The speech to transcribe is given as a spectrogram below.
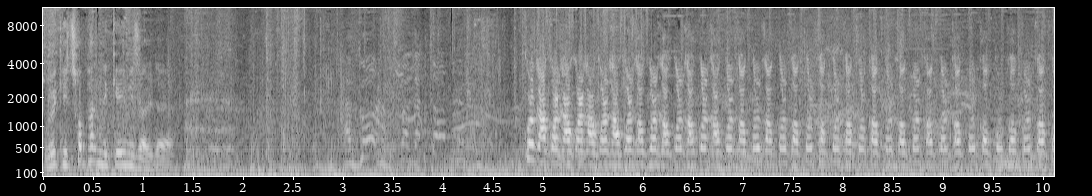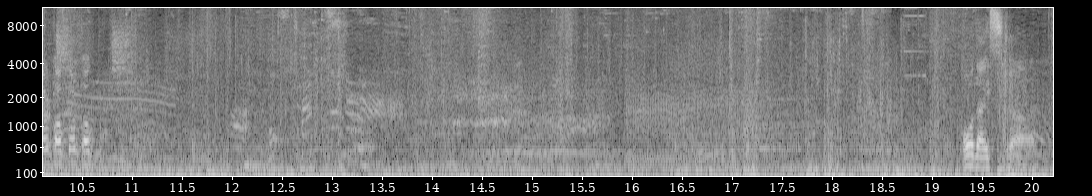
이렇게 첫 판에 게임이 잘 돼? 어 나이스 샷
